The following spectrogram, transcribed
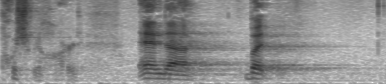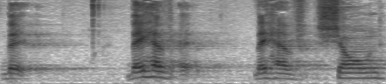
push real hard. And, uh, but they, they have they have shown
